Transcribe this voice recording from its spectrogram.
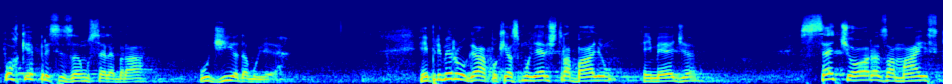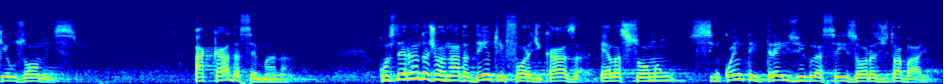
por que precisamos celebrar o Dia da Mulher? Em primeiro lugar, porque as mulheres trabalham, em média, sete horas a mais que os homens, a cada semana. Considerando a jornada dentro e fora de casa, elas somam 53,6 horas de trabalho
